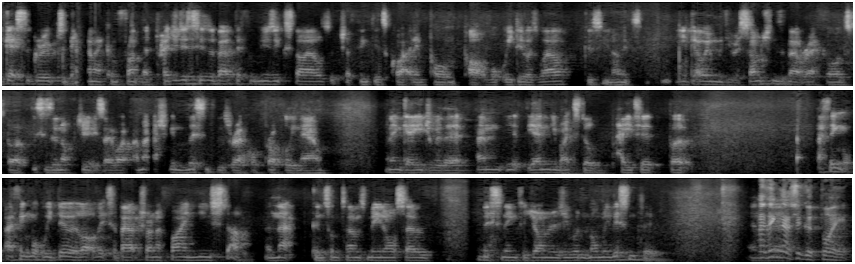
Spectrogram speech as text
It gets the group to kind of confront their prejudices about different music styles, which I think is quite an important part of what we do as well. Because you know, it's you go in with your assumptions about records, but this is an opportunity to say, well, I'm actually going to listen to this record properly now and engage with it. And at the end, you might still hate it, but I think I think what we do a lot of it's about trying to find new stuff, and that can sometimes mean also listening to genres you wouldn't normally listen to. And, I think uh, that's a good point.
